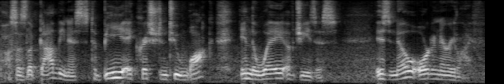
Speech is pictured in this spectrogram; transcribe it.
Paul says, Look, godliness, to be a Christian, to walk in the way of Jesus, is no ordinary life.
